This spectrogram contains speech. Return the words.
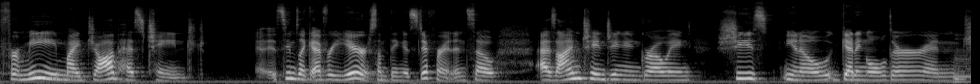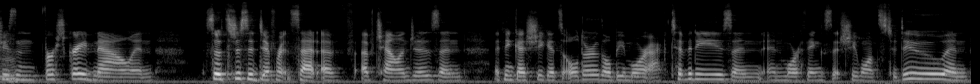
for me, my job has changed. It seems like every year something is different, and so as I'm changing and growing, she's you know getting older, and mm-hmm. she's in first grade now, and so it's just a different set of, of challenges. And I think as she gets older, there'll be more activities and, and more things that she wants to do. And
